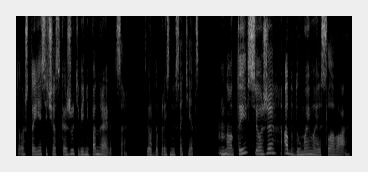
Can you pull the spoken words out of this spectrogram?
«То, что я сейчас скажу, тебе не понравится», — твердо произнес отец. Но ты все же обдумай мои слова.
